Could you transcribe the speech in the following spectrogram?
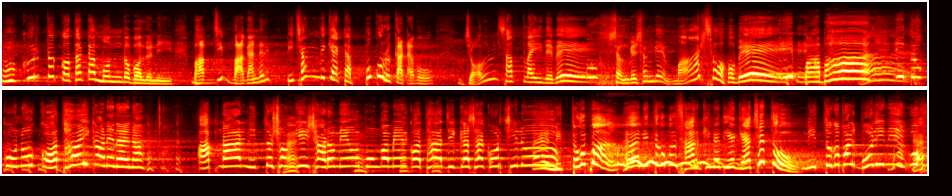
পুকুর তো কথাটা মন্দ বলনি। ভাবছি বাগানের পিছন দিকে একটা পুকুর কাটাবো। জল সাপ্লাই দেবে সঙ্গে সঙ্গে মাছও হবে। বাবা এ তো কোনো কথাই কানে নেয় না। আপনার নিত্য সঙ্গী সারমেয় পঙ্গমের কথা জিজ্ঞাসা করছিল। হ্যাঁ, নিত্যগোপাল। হ্যাঁ নিত্যগোপাল সার কিনে দিয়ে গেছে তো। নিত্যগোপাল বলিনি উফ,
